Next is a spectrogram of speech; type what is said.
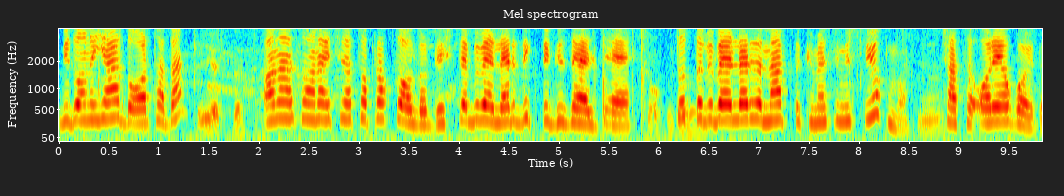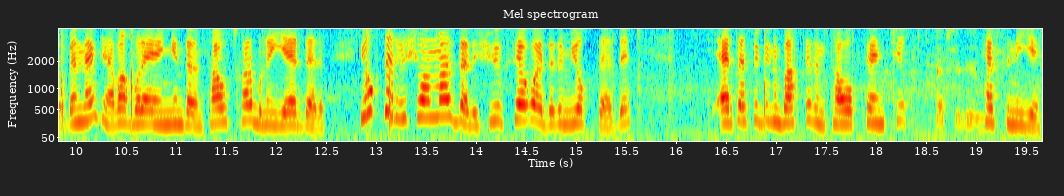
Bidonu yardı ortadan. İyi etti. Ondan sonra içine toprak doldurdu işte biberleri dikti güzelce. Çok güzel. Tuttu biberleri de ne yaptı? Kümesin üstü yok mu? Çatı oraya koydu. Ben dedim ki "Ya bak buraya engin dedim. Tavuk çıkar bunu yer dedim. Yok dedi bir şey olmaz dedi. Şu yükseğe koy dedim yok dedi. Ertesi günü bak dedim tavuk sen çık Hepsi değil mi? hepsini ye.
